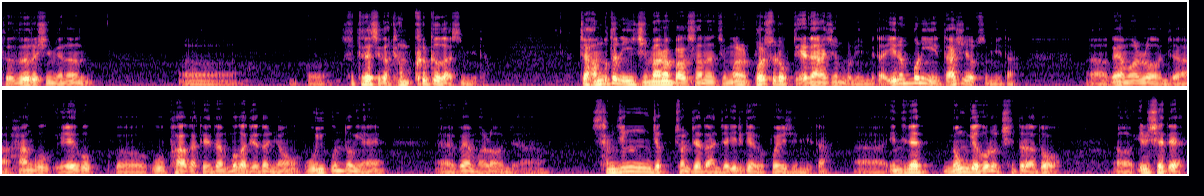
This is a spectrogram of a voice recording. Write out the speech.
더 들으시면은 어, 어, 스트레스가 너무 클 것 같습니다. 자, 아무튼 이 지만한 박사는 정말 볼수록 대단하신 분입니다. 이런 분이 다시 없습니다. 어, 그야말로 이제 한국 애국 어, 우파가 되든 뭐가 되든요 우익 운동에 에, 그야말로 이제 상징적 존재다 이제 이렇게 보여집니다. 어, 인터넷 농객으로 치더라도 어, 1세대 에,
